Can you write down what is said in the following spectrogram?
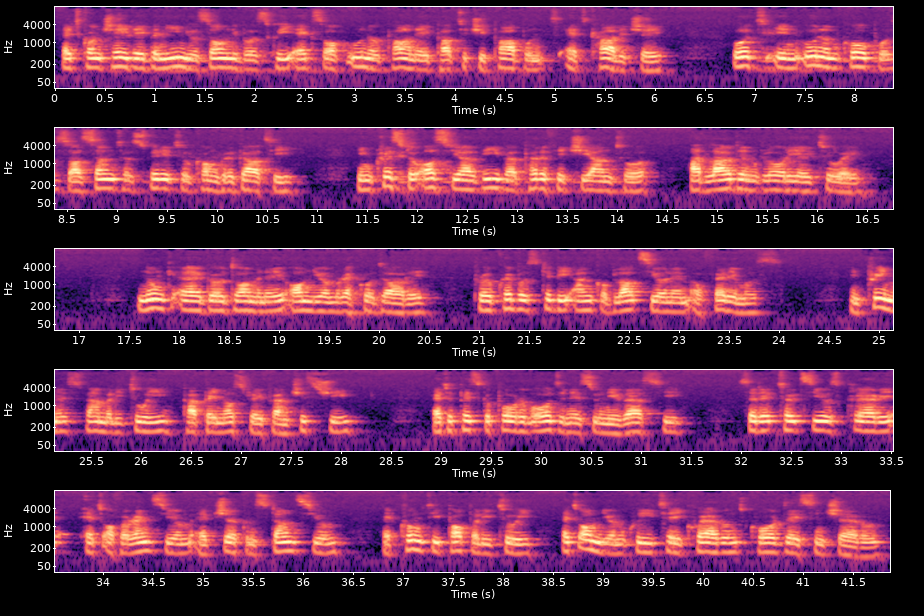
et concede benignus omnibus qui ex hoc uno pane participabunt et calice, ut in unum corpus a Sancto Spiritu congregati, in Christo ostia viva perficiantur ad laudem gloriae Tuae. Nunc ergo Domine omnium recordare, pro quibus tibi anc oblationem offerimus, in primis famili tui pape nostre francisci et episcoporum ordines universi sed et tertius cleri et offerentium et circumstantium et cuncti populi tui et omnium qui te querunt corde sincero.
